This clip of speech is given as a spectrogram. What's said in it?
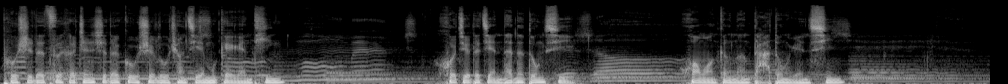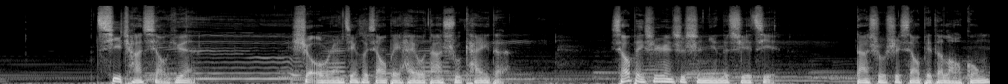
朴实的字和真实的故事录成节目给人听。我觉得简单的东西。往往更能打动人心。沏茶小院是偶然间和小北还有大叔开的。小北是认识十年的学姐，大叔是小北的老公，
